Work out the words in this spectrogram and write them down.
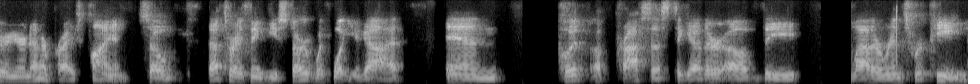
or you're an enterprise client. So that's where I think you start with what you got and put a process together of the lather, rinse, repeat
